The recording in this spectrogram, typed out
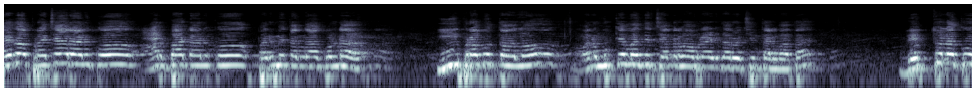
ఏదో ప్రచారానికో ఆర్భాటానికో పరిమితం కాకుండా ఈ ప్రభుత్వంలో మన ముఖ్యమంత్రి చంద్రబాబు నాయుడు గారు వచ్చిన తర్వాత వ్యక్తులకు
